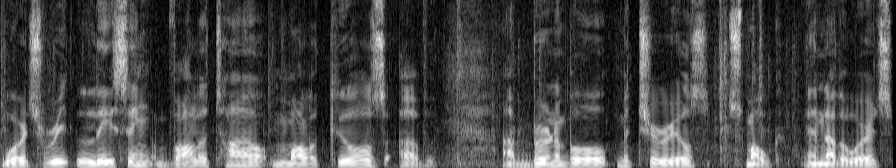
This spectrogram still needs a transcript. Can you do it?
where it's releasing volatile molecules of uh, burnable materials, smoke, in other words.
